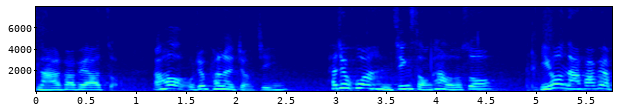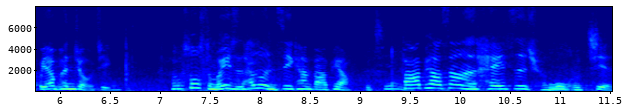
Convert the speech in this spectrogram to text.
拿了发票要走，然后我就喷了酒精，他就忽然很惊悚看我，就说：“以后拿发票不要喷酒精。”我说什么意思？他说你自己看发票，发票上的黑字全部不见。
